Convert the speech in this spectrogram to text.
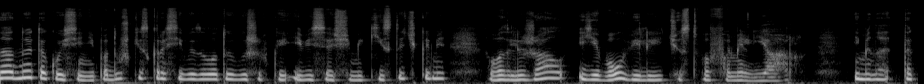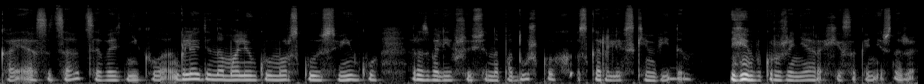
На одной такой синей подушке с красивой золотой вышивкой и висящими кисточками возлежал его величество фамильяр. Именно такая ассоциация возникла, глядя на маленькую морскую свинку, развалившуюся на подушках с королевским видом. И в окружении арахиса, конечно же.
